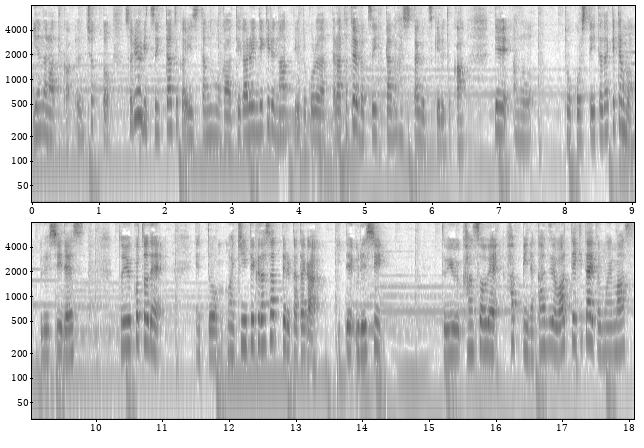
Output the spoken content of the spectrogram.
嫌ならってかちょっとそれよりツイッターとかインスタの方が手軽にできるなっていうところだったら例えばツイッターのハッシュタグつけるとかであの投稿していただけても嬉しいです。ということでえっとまあ、聞いてくださってる方がいて嬉しいという感想でハッピーな感じで終わっていきたいと思います。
